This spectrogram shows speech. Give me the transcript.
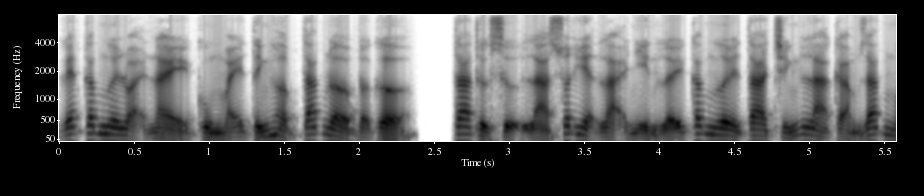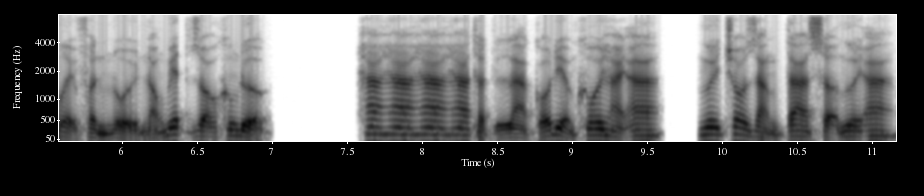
Ghét các ngươi loại này cùng máy tính hợp tác nở tờ cờ, ta thực sự là xuất hiện lại nhìn lấy các ngươi ta chính là cảm giác mười phần nổi nóng biết rõ không được. Ha ha ha ha thật là có điểm khôi hài a, ngươi cho rằng ta sợ ngươi a.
